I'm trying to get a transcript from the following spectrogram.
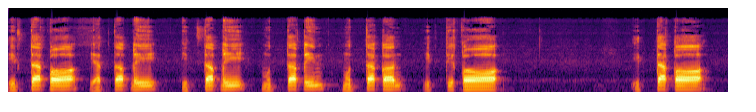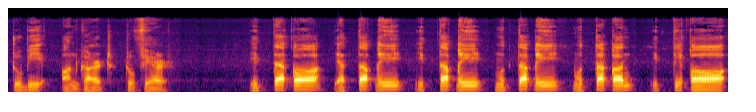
Ittaqa, yattaqi, ittaqi, muttaqin, muttaqan, ittiqa. Ittaqa to be on guard, to fear. Ittaqa, yattaqi, ittaqi, muttaqi, muttaqan, ittiqa.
